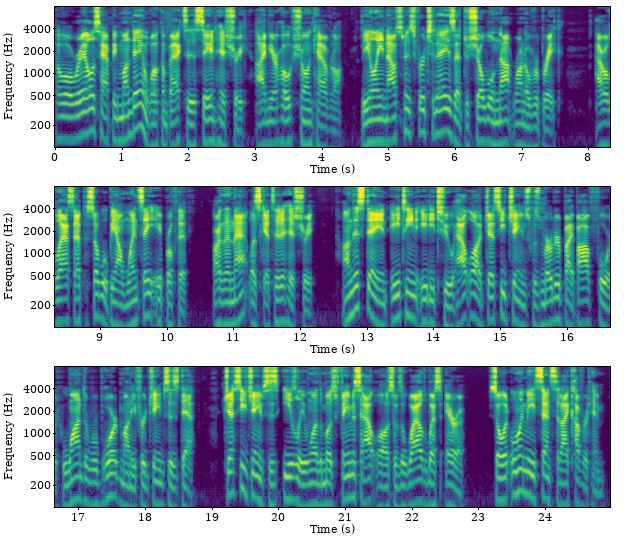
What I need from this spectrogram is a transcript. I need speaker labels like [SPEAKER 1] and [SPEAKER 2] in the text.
[SPEAKER 1] Hello, Royals. Happy Monday, and welcome back to This Day in History. I'm your host, Sean Kavanaugh. The only announcements for today is that the show will not run over break. Our last episode will be on Wednesday, April 5th. Other than that, let's get to the history. On this day in 1882, outlaw Jesse James was murdered by Bob Ford, who wanted reward money for James's death. Jesse James is easily one of the most famous outlaws of the Wild West era, so it only made sense that I covered him.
